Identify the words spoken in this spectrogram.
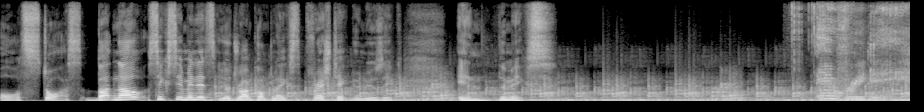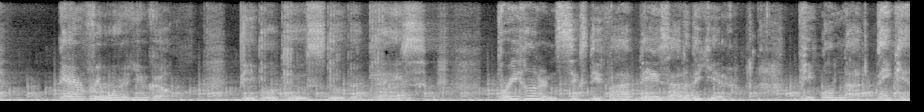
all stores. But now, 60 minutes, your Drumcomplex, fresh techno music in the mix. Every day, everywhere you go, people do stupid things. 365 days out of the year, people not thinking.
